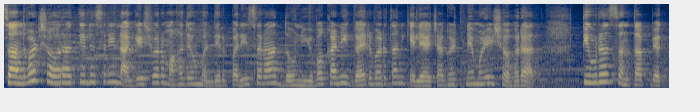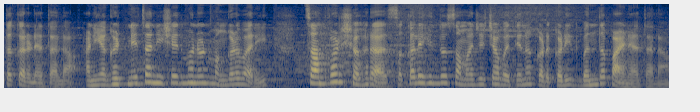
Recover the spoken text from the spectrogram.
चांदवड शहरातील श्री नागेश्वर महादेव मंदिर परिसरात दोन युवकांनी गैरवर्तन केल्याच्या घटनेमुळे शहरात तीव्र संताप व्यक्त करण्यात आला. आणि या घटनेचा निषेध म्हणून मंगळवारी चांदवड शहरात सकल हिंदू समाजाच्या वतीनं कडकडीत बंद पाळण्यात आला.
